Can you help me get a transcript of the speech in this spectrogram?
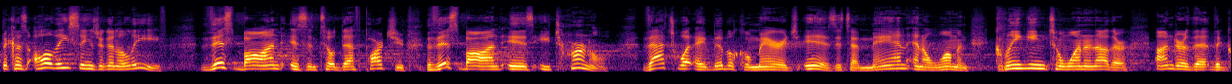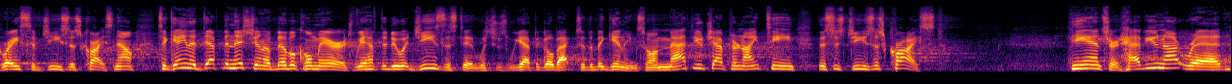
because all these things are going to leave. This bond is until death parts you. This bond is eternal. That's what a biblical marriage is. It's a man and a woman clinging to one another under the, the grace of Jesus Christ. Now, to gain a definition of biblical marriage, we have to do what Jesus did, which is we have to go back to the beginning. So in Matthew chapter 19, this is Jesus Christ. He answered, Have you not read?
